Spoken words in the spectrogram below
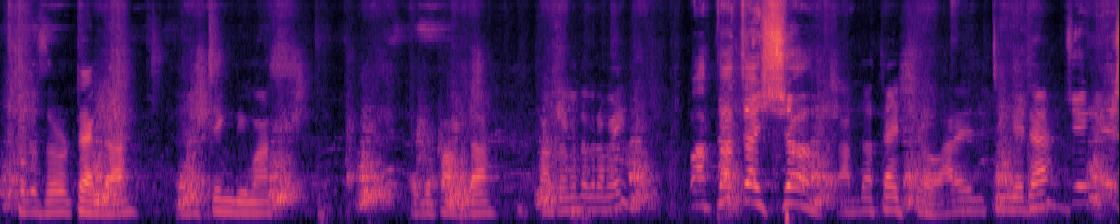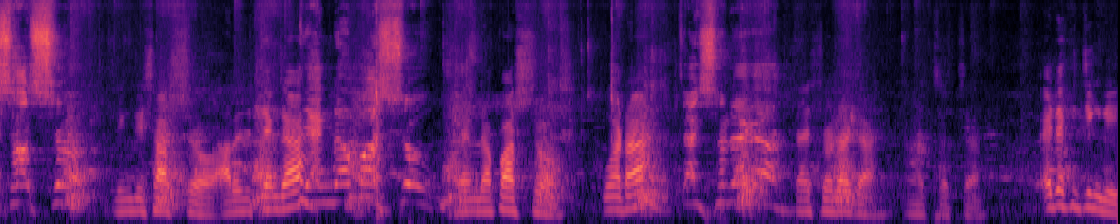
ছোটো ছোটো যে চিংড়ি মাছ এই যে পাবদা। পাবদা কত করে ভাই? পাতা চারশো। পাবদা চারশো। আর এই যে চিংড়িটা চিংড়ি সাতশো। চিংড়ি সাতশো। আর এই ট্যাংরা? ট্যাংরা পাঁচশো। ট্যাংরা পাঁচশো। পোয়াটা? চারশো টাকা। চারশো টাকা। আচ্ছা আচ্ছা। এটা কি চিংড়ি?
